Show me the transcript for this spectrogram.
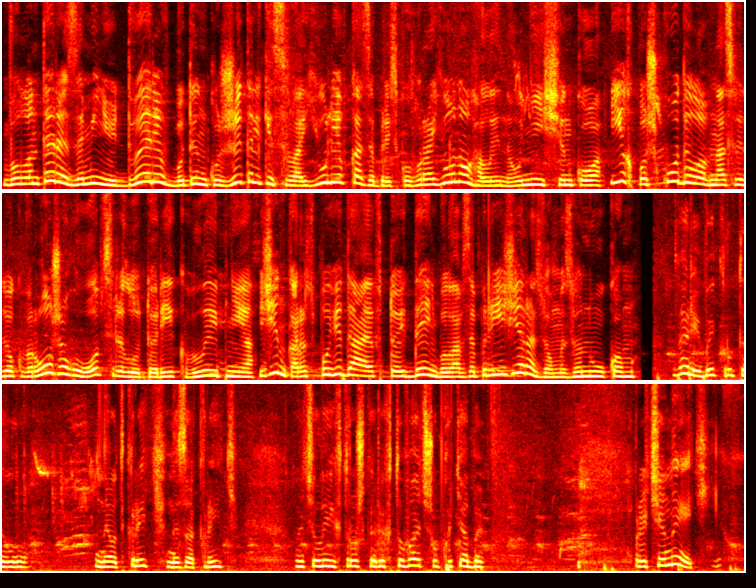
Волонтери замінюють двері в будинку жительки села Юлівка Забрізького району Галини Оніщенко. Їх пошкодило внаслідок ворожого обстрілу торік в липні. Жінка розповідає, в той день була в Запоріжжі разом із онуком. Двері викрутило, не відкрить, не закрить. Почали їх трошки рихтувати, щоб хоча б причинити їх.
